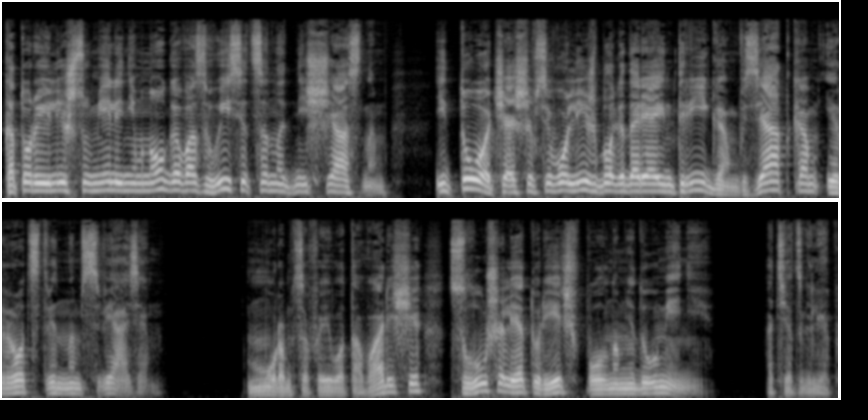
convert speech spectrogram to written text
которые лишь сумели немного возвыситься над несчастным – и то чаще всего лишь благодаря интригам, взяткам и родственным связям. Муромцев и его товарищи слушали эту речь в полном недоумении. «Отец Глеб,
